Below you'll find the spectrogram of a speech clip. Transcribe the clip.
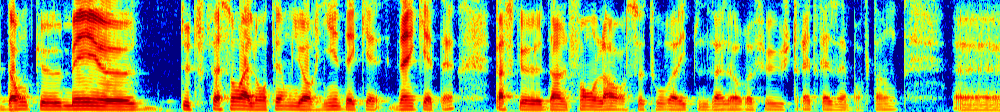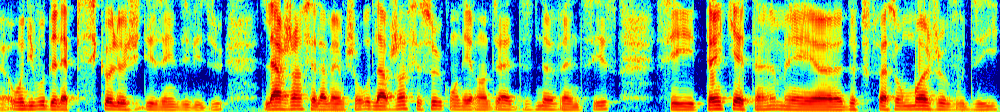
donc, mais de toute façon, à long terme, il n'y a rien d'inquiétant parce que, dans le fond, l'or se trouve à être une valeur refuge très, très importante euh, au niveau de la psychologie des individus. L'argent, c'est la même chose. L'argent, c'est sûr qu'on est rendu à 19,26. C'est inquiétant, mais euh, de toute façon, moi, je vous dis,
